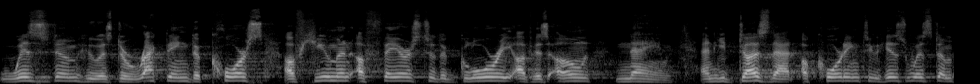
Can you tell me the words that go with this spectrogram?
wisdom who is directing the course of human affairs to the glory of his own name. And he does that according to his wisdom,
